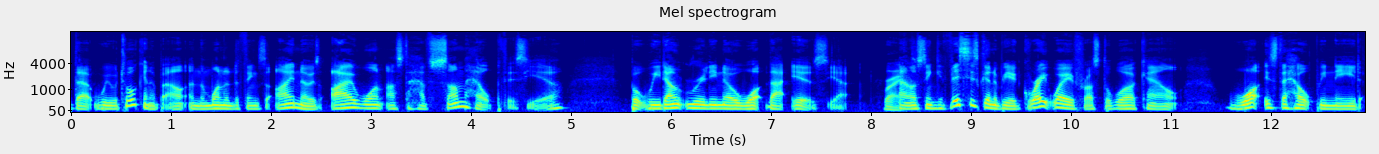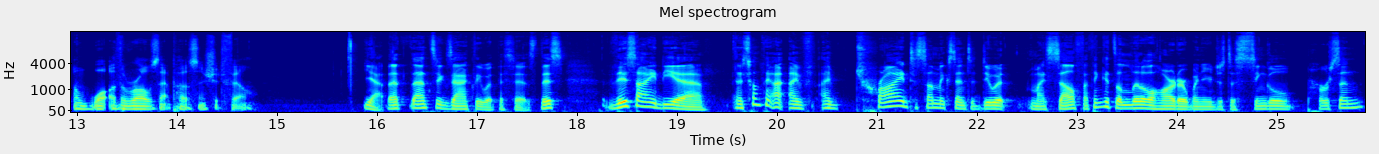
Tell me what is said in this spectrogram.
that we were talking about, and then one of the things that I know is I want us to have some help this year, but we don't really know what that is yet. Right. And I was thinking this is going to be a great way for us to work out what is the help we need and what are the roles that person should fill. Yeah, that that's exactly what this is. This this idea, and it's something I, I've I've tried to some extent to do it myself. I think it's a little harder when you're just a single person.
